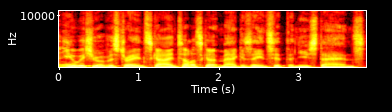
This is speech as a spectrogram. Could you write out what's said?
New issue of Australian Sky and Telescope magazines hit the newsstands.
